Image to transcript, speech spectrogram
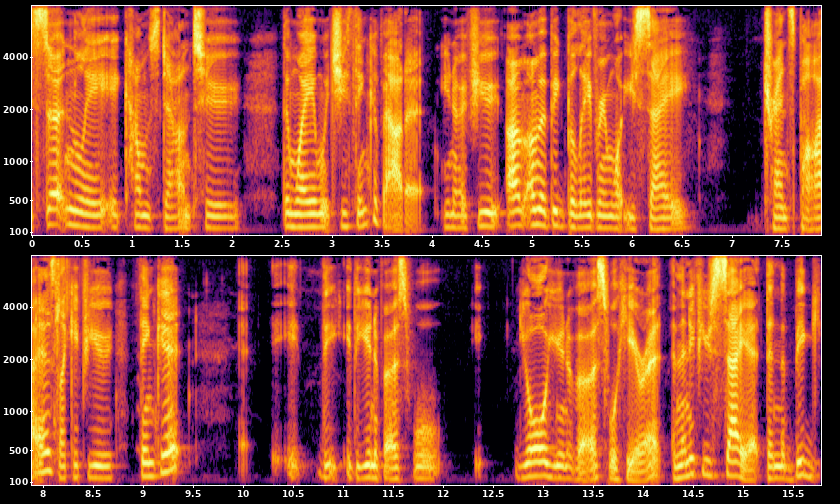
certainly it comes down to the way in which you think about it. You know, if you, I'm, I'm a big believer in what you say transpires. Like if you think it, it the the universe will your universe will hear it and then if you say it then the big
